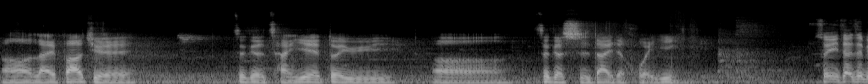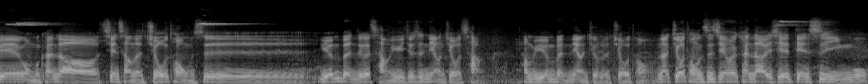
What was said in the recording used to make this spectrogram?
然后来发掘这个产业对于呃这个时代的回应。所以在这边，我们看到现场的酒桶是原本这个场域就是酿酒厂，他们原本酿酒的酒桶。那酒桶之间会看到一些电视荧幕，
